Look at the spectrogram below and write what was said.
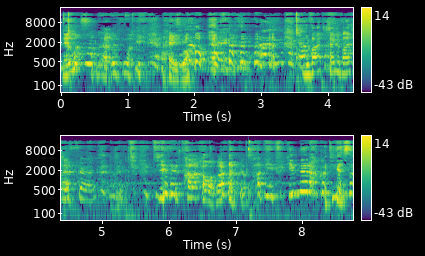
내 모습을 가지고 아이고 이 봤지 자기 봤지 뒤에 타락하고 가는데 사디 힘내라고 뒤에서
